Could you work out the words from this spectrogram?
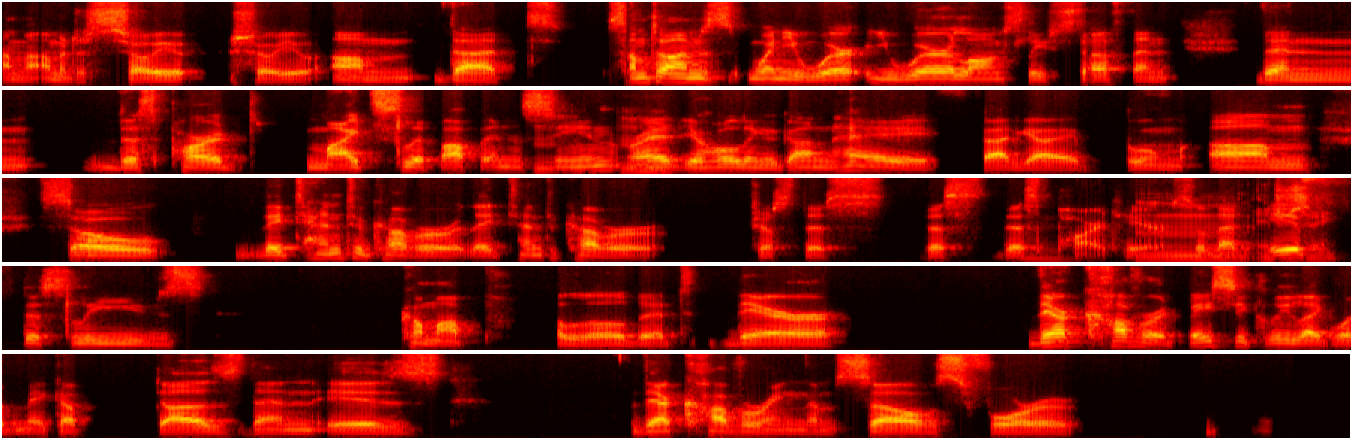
I'm, I'm gonna just show you show you um, that sometimes when you wear you wear long sleeve stuff, then then this part might slip up in a scene, Mhm. right? You're holding a gun, hey, bad guy, boom. Um, so they tend to cover they tend to cover just this this this Mm. part here, so Mm, that if the sleeves come up a little bit, they're they're covered. Basically, like what makeup does then is they're covering themselves for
